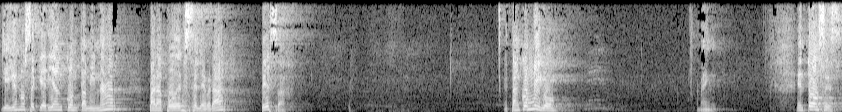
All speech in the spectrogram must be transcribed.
Y ellos no se querían contaminar para poder celebrar Pesach. ¿Están conmigo? Amén. Entonces,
